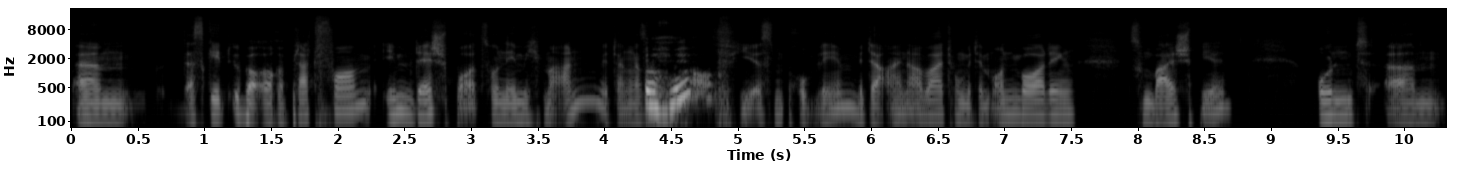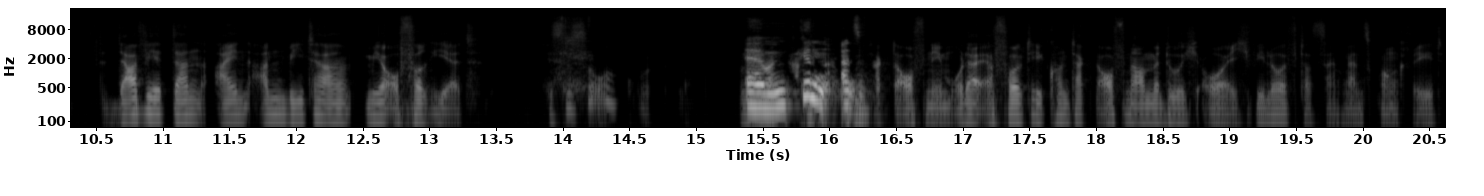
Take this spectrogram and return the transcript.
Ähm, das geht über eure Plattform im Dashboard, so nehme ich mal an, wird dann gesagt, Mhm. auf, hier ist ein Problem mit der Einarbeitung, mit dem Onboarding zum Beispiel. Und ähm, da wird dann ein Anbieter mir offeriert. Ist es so? Und Ähm, kann ich genau, also Kontakt aufnehmen oder erfolgt die Kontaktaufnahme durch euch? Wie läuft das dann ganz konkret?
